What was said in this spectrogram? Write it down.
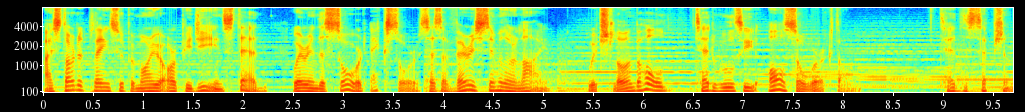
I started playing Super Mario RPG instead, wherein the sword Exor says a very similar line, which lo and behold, Ted Woolsey also worked on. Ted Deception.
